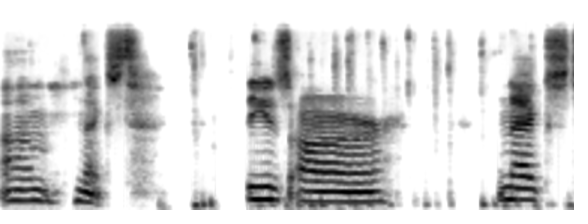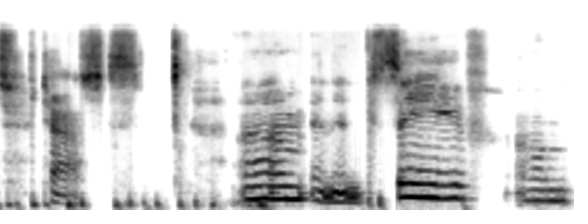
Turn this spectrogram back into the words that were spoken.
um, next. These are next tasks. Um, and then save. Um,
